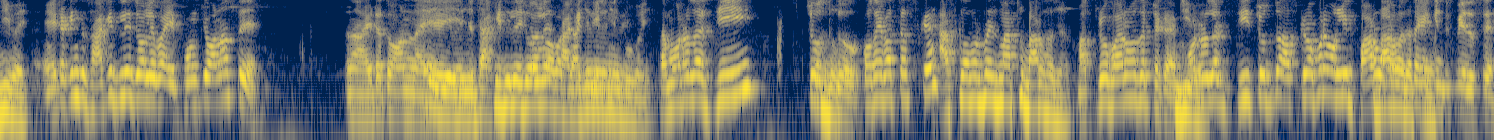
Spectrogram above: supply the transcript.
জি ভাই। এটা কিন্তু ঝাঁকি দিলে চলে ভাই ফোন কি অন আছে না এটা তো অন নাই এই যে, ঝাঁকি দিলে চলে, আবার ঝাঁকি দিলে নিবে। ভাই। তা মোটরোলার জি চোদ্দ। কোথায় পাচ্ছে আজকে? আজকে অফার প্রাইস মাত্র বারো হাজার। মাত্র বারো হাজার টাকা জি ভাই। মোটরোলার জি চোদ্দ আজকের অফারে অনলি 12,000 টাকা টাকা। কিন্তু পেয়ে যাচ্ছেন।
